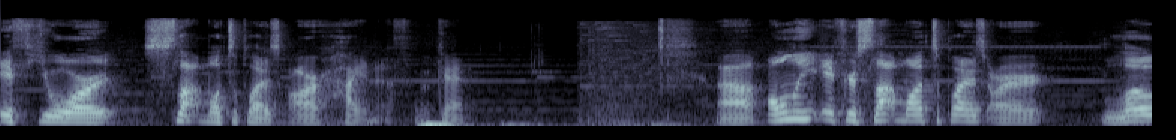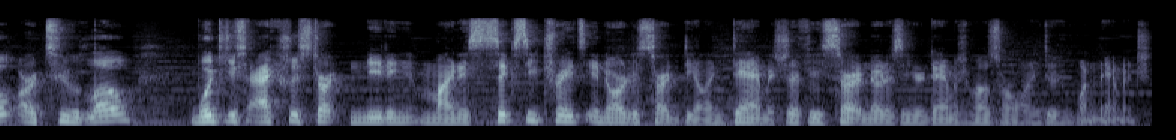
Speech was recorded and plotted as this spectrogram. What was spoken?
if your slot multipliers are high enough, okay? Uh, only if your slot multipliers are low or too low would you actually start needing minus 60 traits in order to start dealing damage if you start noticing your damage modes are only doing one damage.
